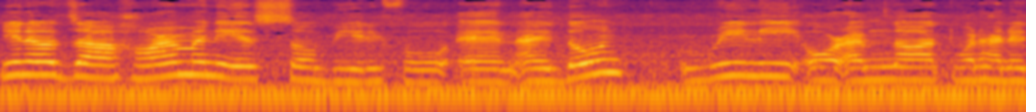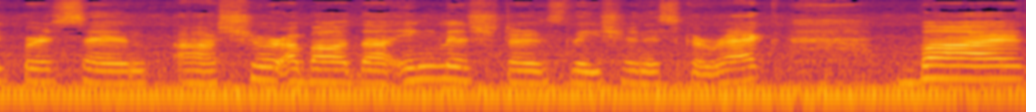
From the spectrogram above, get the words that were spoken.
you know the harmony is so beautiful and I don't really or I'm not 100% uh, sure about the English translation is correct but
